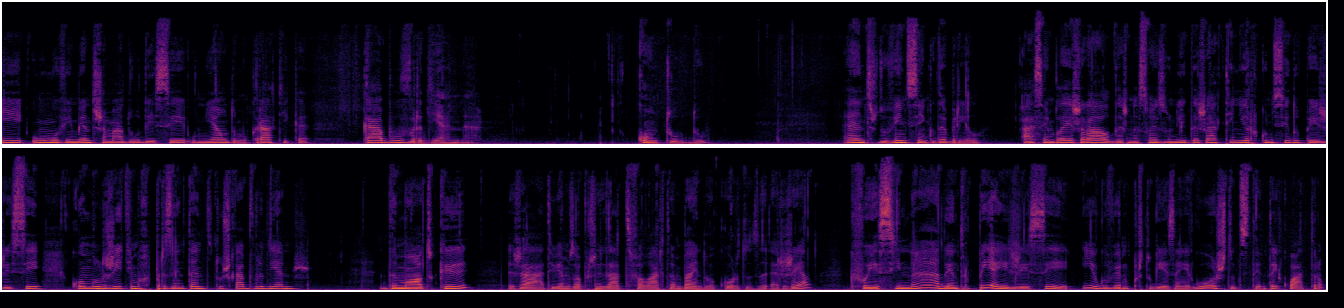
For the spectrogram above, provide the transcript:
e um movimento chamado UDC, União Democrática Cabo-Verdiana. Contudo, antes do 25 de Abril, a Assembleia Geral das Nações Unidas já tinha reconhecido o PGC como legítimo representante dos cabo-verdianos. De modo que já tivemos a oportunidade de falar também do Acordo de Argel, que foi assinado entre o PAIGC e o governo português em agosto de 74.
